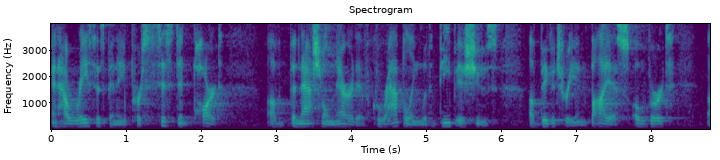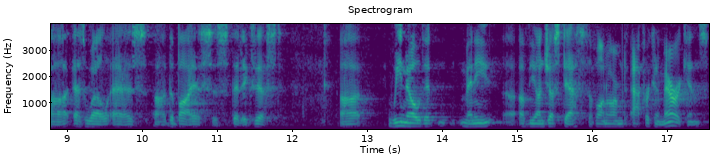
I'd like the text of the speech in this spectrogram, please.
and how race has been a persistent part of the national narrative, grappling with deep issues of bigotry and bias, overt uh, as well as uh, the biases that exist. We know that many uh, of the unjust deaths of unarmed African Americans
